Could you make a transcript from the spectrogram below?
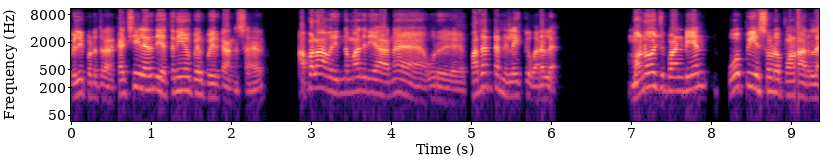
வெளிப்படுத்துறாரு. கட்சியில இருந்து எத்தனையோ பேர் போயிருக்காங்க சார். அப்பெல்லாம் அவர் இந்த மாதிரியான ஒரு பதட்ட நிலைக்கு வரல. மனோஜ் பாண்டியன் ஓபிஎஸோட போனார்ல.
